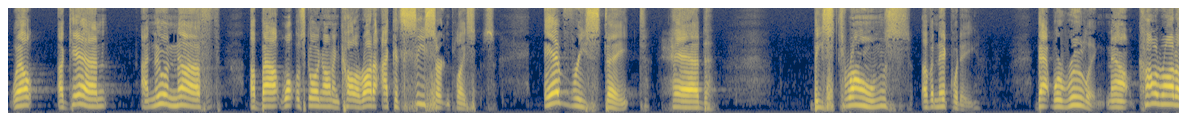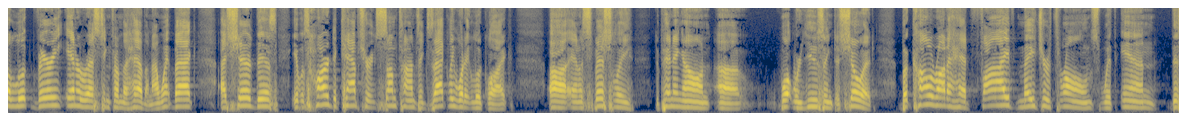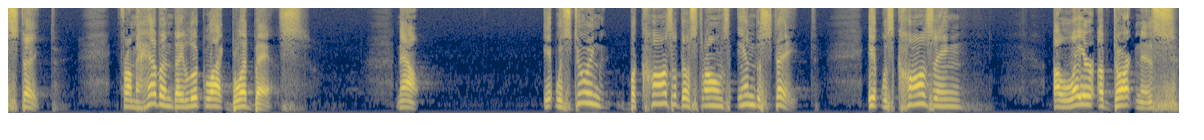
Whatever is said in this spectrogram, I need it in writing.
Well, again, I knew enough about what was going on in Colorado. I could see certain places. Every state had these thrones of iniquity that were ruling. Now, Colorado looked very interesting from the heaven. I went back, I shared this. It was hard to capture it sometimes exactly what it looked like, uh, and especially depending on uh, what we're using to show it. But Colorado had five major thrones within this state. From heaven, they look like bloodbaths. Now, it was doing because of those thrones in the state, it was causing a layer of darkness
